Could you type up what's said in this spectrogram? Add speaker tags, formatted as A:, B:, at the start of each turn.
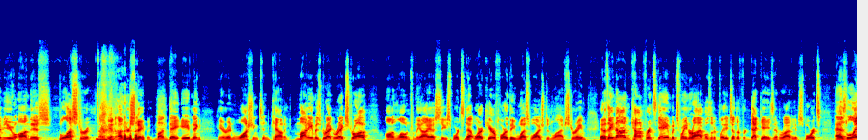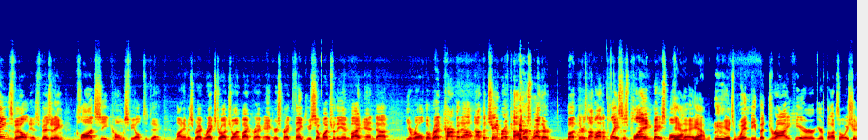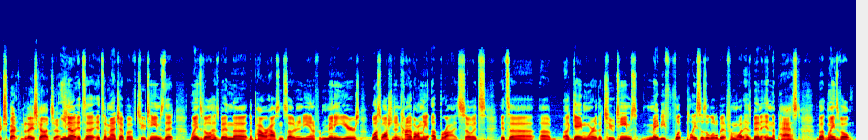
A: welcome you on this blustery, that would be an understatement, Monday evening here in Washington County. My name is Greg Rakestraw, on loan from the ISC Sports Network here for the West Washington live stream. It is a non conference game between rivals that have played each other for decades in a variety of sports as Lanesville is visiting Claude C. Combs Field today. My name is Greg Rakestraw, joined by Craig Akers. Craig, thank you so much for the invite. And uh, you rolled the red carpet out, not the Chamber of Commerce weather but there's not a lot of places playing baseball
B: yeah,
A: today.
B: Yeah.
A: it's windy but dry here. Your thoughts on what we should expect from today's contest?
B: You know, it's a it's a matchup of two teams that Lanesville has been the the powerhouse in Southern Indiana for many years. West Washington kind of on the uprise, so it's it's a a, a game where the two teams maybe flip places a little bit from what has been in the past, but Lanesville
